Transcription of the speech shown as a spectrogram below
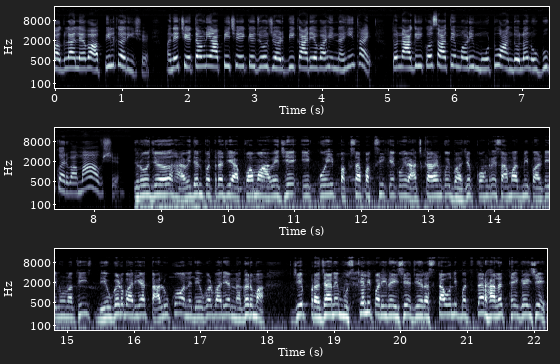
પગલાં લેવા અપીલ કરી છે અને ચેતવણી આપી છે કે જો ઝડપી કાર્યવાહી નહીં થાય, તો નાગરિકો સાથે મળી મોટું આંદોલન ઊભું કરવામાં આવશે. રોજ આવેદનપત્ર જે આપવામાં આવે છે, એ કોઈ પક્ષાપક્ષી કે કોઈ રાજકારણ, કોઈ ભાજપ, કોંગ્રેસ, આમ આદમી પાર્ટીનું નથી. દેવગઢ બારિયા તાલુકો અને દેવગઢ બારિયા નગરમાં જે પ્રજાને મુશ્કેલી પડી રહી છે, જે રસ્તાઓની બદતર હાલત થઈ ગઈ છે,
